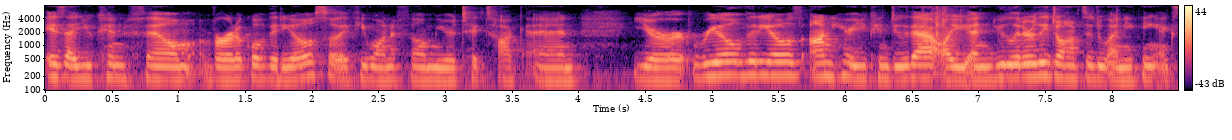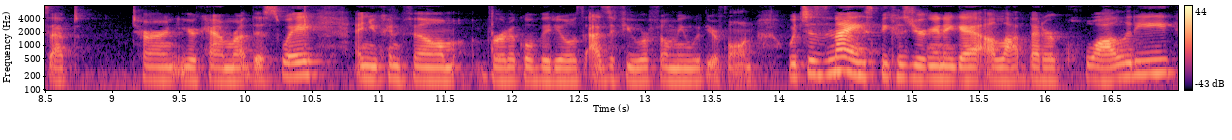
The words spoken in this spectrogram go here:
is that you can film vertical videos. So if you wanna film your TikTok and your reel videos on here, you can do that. and you literally don't have to do anything except turn your camera this way and you can film vertical videos as if you were filming with your phone, which is nice because you're gonna get a lot better quality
